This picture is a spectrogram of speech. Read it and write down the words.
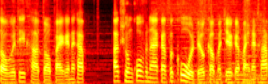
ต่อกันที่ข่าวต่อไปกันนะครับ พักชมโฆษณากันสักครู่เดี๋ยวกลับมาเจอกันใหม่นะครับ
